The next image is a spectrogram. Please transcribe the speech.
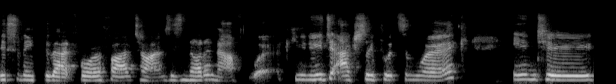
listening to that four or five times is not enough work. You need to actually put some work into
